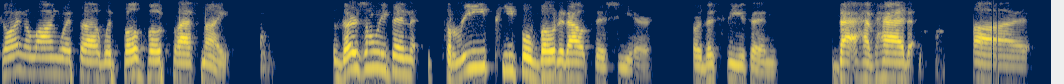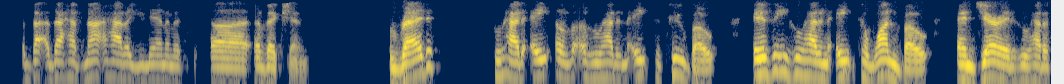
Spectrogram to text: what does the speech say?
going along with uh, with both votes last night, there's only been three people voted out this year or this season that have had uh, that that have not had a unanimous uh, eviction. Red, who had eight of who had an eight to two vote, Izzy, who had an eight to one vote, and Jared, who had a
